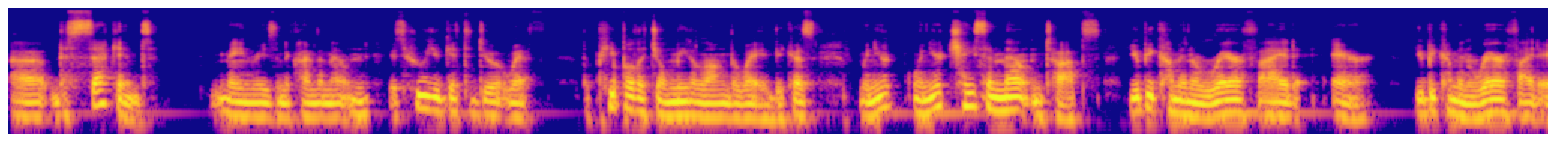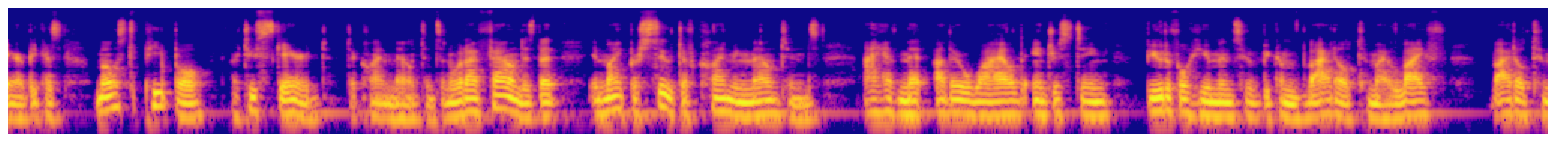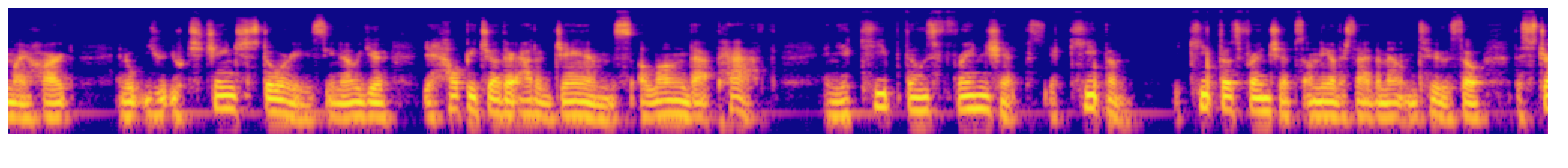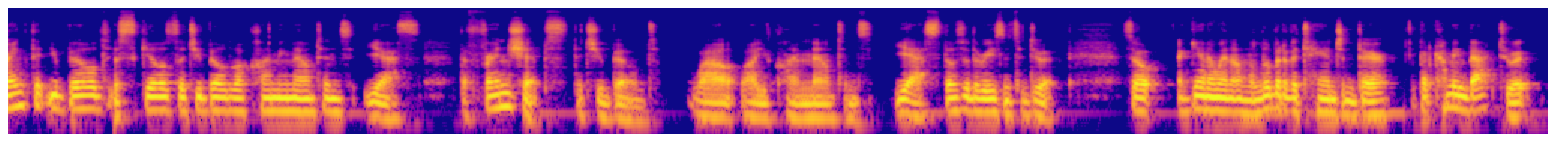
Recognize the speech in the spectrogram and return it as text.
Uh, the second main reason to climb the mountain is who you get to do it with the people that you'll meet along the way because when you're when you're chasing mountaintops you become in a rarefied air you become in rarefied air because most people are too scared to climb mountains. And what I've found is that in my pursuit of climbing mountains, I have met other wild, interesting, beautiful humans who've become vital to my life, vital to my heart, and you, you exchange stories, you know, you, you help each other out of jams along that path. And you keep those friendships, you keep them. You keep those friendships on the other side of the mountain too. So the strength that you build, the skills that you build while climbing mountains, yes. The friendships that you build while while you climb mountains, yes. Those are the reasons to do it. So again, I went on a little bit of a tangent there, but coming back to it,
